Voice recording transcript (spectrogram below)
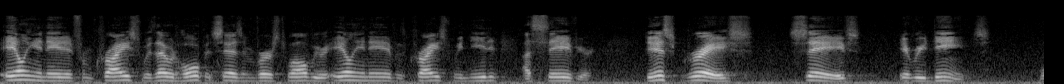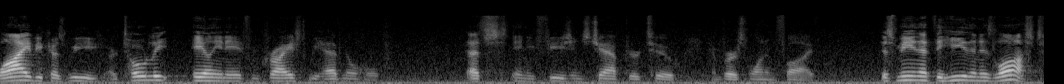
alienated from Christ without hope. It says in verse 12, we were alienated with Christ. We needed a Savior. This grace saves, it redeems. Why? Because we are totally alienated from Christ. We have no hope. That's in Ephesians chapter 2 and verse 1 and 5. This means that the heathen is lost.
